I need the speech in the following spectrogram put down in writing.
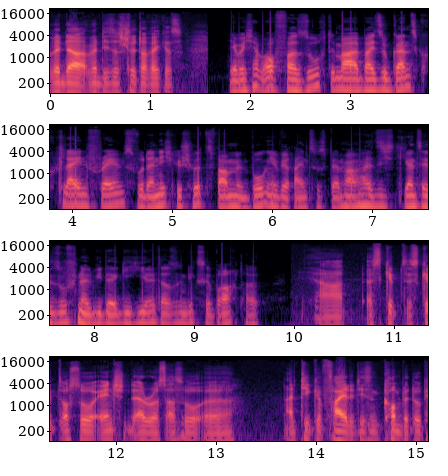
wenn der, wenn dieses Schild da weg ist. Ja, aber ich habe auch versucht, immer bei so ganz kleinen Frames, wo der nicht geschützt war, mit dem Bogen irgendwie reinzuspammen, aber hat sich die ganze Zeit so schnell wieder gehealt, dass es nichts gebracht hat. Ja, es gibt, es gibt auch so Ancient Arrows, also äh, antike Pfeile, die sind komplett OP.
